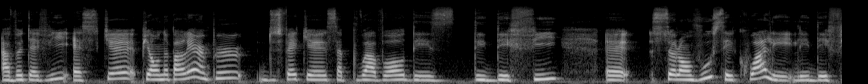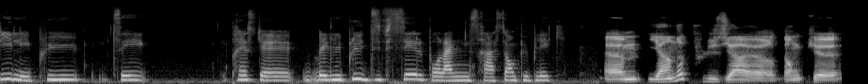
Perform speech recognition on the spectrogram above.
à votre avis, est-ce que... Puis on a parlé un peu du fait que ça pouvait avoir des des défis. Euh, selon vous, c'est quoi les, les, défis les plus, presque ben, les plus difficiles pour l'administration publique? Euh, il y en a plusieurs. Donc, euh,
